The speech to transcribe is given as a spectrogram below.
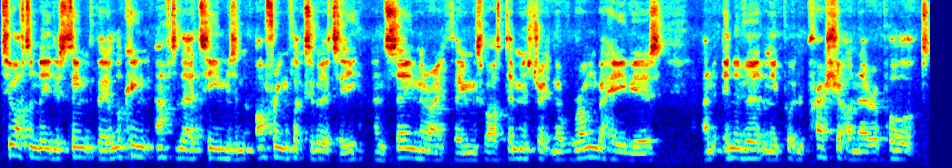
Too often, leaders think they're looking after their teams and offering flexibility and saying the right things whilst demonstrating the wrong behaviours and inadvertently putting pressure on their report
